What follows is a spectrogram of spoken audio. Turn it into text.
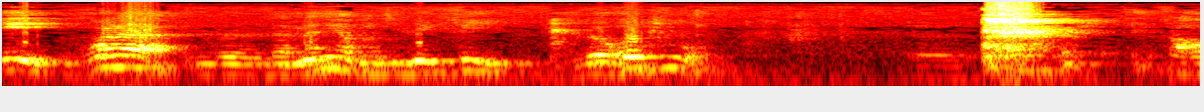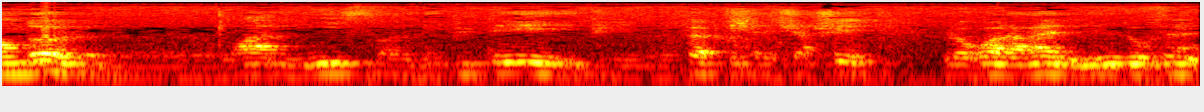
Et voilà la manière dont il écrit le retour euh, farandole, euh, roi, ministre, député, et puis le peuple qui allé chercher le roi, la reine et le dauphin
